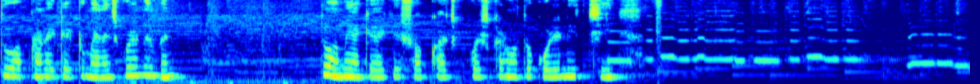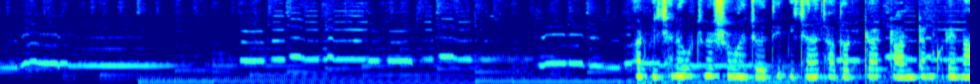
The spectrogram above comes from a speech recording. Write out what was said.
তো আপনারা এটা একটু ম্যানেজ করে নেবেন। তো আমি একে একে সব কাজ পরিষ্কার মতো করে নিচ্ছি। আর বিছানা উঠানোর সময় যদি বিছানা চাদরটা টান টান করে না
